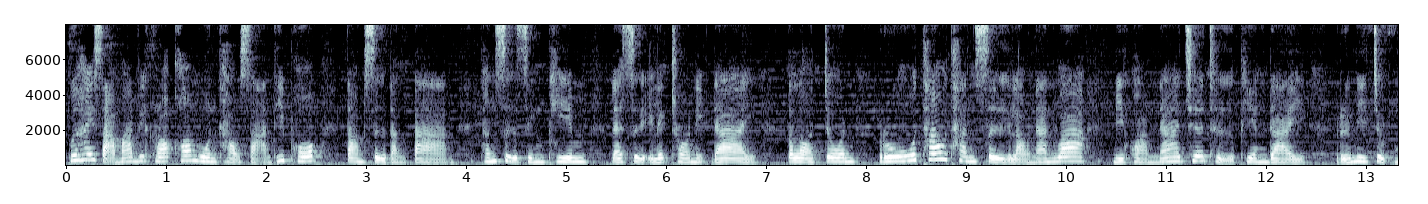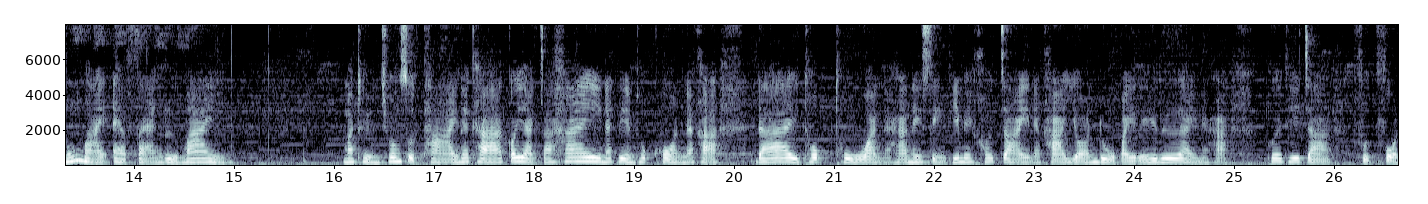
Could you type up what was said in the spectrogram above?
เพื่อให้สามารถวิเคราะห์ข้อมูลข่าวสารที่พบ ตามสื่อต่างๆ ทั้งสื่อสิ่งพิมพ์ และสื่ออิเล็กทรอนิกส์ได้ ตลอดจนรู้เท่าทันสื่อเหล่านั้นว่า มีความน่าเชื่อถือเพียงใด หรือมีจุดมุ่งหมายแอบแฝงหรือไม่ มาถึงช่วงสุดท้ายนะคะ ก็อยากจะให้นักเรียนทุกคนนะคะ ได้ทบทวนนะคะในสิ่งที่ไม่เข้าใจนะคะ ย้อนดูไปเรื่อยๆนะคะ เพื่อที่จะฝึกฝน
